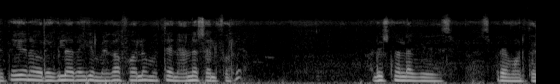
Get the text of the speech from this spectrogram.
ಜೊತೆಗೆ ನಾವು ರೆಗ್ಯುಲರಾಗಿ ಮೆಗಾಫಾಲು ಮತ್ತು ನ್ಯಾನೋ ಸಲ್ಫರ್ ಅಡಿಷ್ನಲ್ ಆಗಿ ಸ್ಪ್ರೇ ಮಾಡ್ತಾ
